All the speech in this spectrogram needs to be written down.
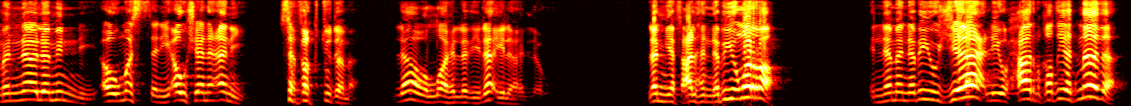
من نال مني أو مسني أو شنأني سفكت دمه. لا والله الذي لا إله إلا هو. لم يفعلها النبي مرة. إنما النبي جاء ليحارب قضية ماذا؟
